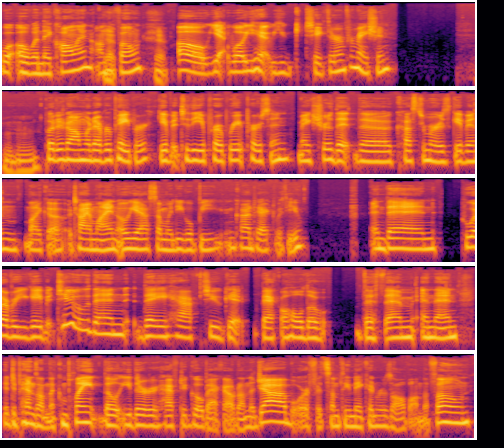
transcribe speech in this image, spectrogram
well, oh, when they call in on Yep. the phone. Yep. Oh, yeah. Well, you have you take their information, hmm put it on whatever paper, give it to the appropriate person, make sure that the customer is given like a, a timeline. Oh, yeah, somebody will be in contact with you. And then whoever you gave it to, then they have to get back a hold of with them. And then it depends on the complaint. They'll either have to go back out on the job or if it's something they can resolve on the phone.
